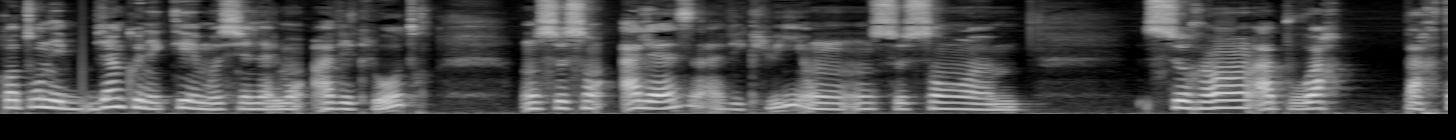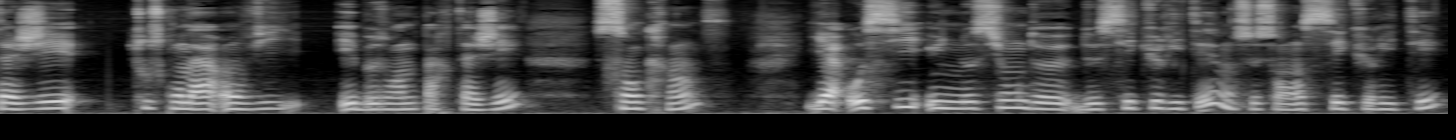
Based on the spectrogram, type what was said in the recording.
Quand on est bien connecté émotionnellement avec l'autre, on se sent à l'aise avec lui, on, se sent euh, serein à pouvoir partager tout ce qu'on a envie et besoin de partager sans crainte. Il y a aussi une notion de, de sécurité, on se sent en sécurité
